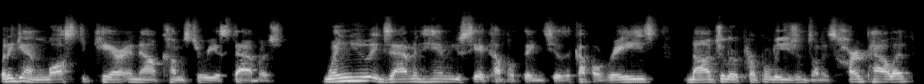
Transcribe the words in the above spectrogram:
but again, lost to care and now comes to reestablish. When you examine him, you see a couple things. He has a couple raised nodular purple lesions on his hard palate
